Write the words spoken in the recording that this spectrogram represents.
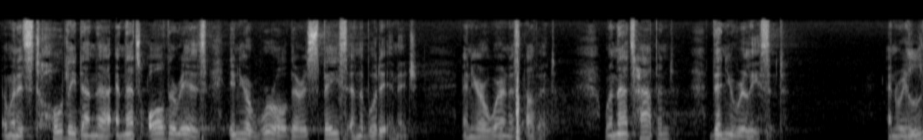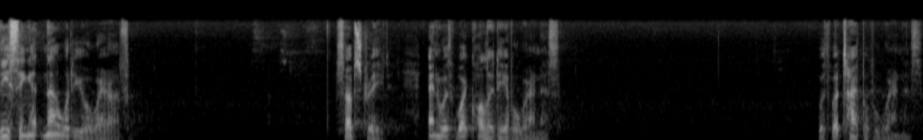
And when it's totally done that, and that's all there is, in your world there is space and the Buddha image and your awareness of it. When that's happened, then you release it. And releasing it, now what are you aware of? Substrate, and with what quality of awareness? With what type of awareness?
